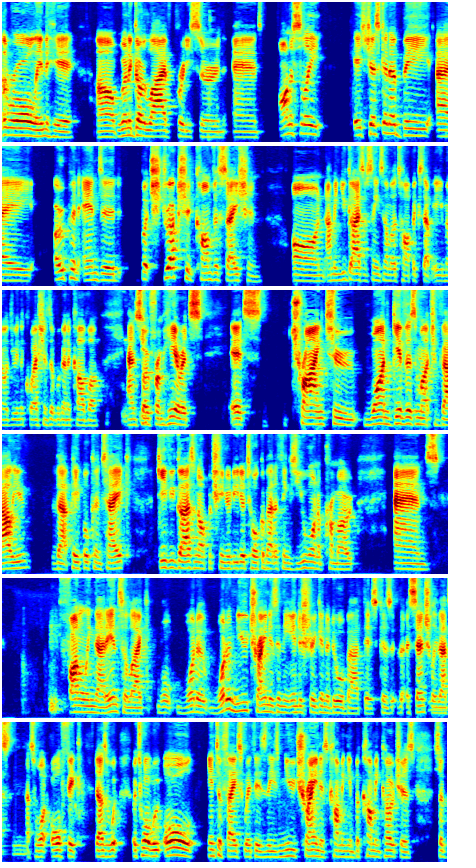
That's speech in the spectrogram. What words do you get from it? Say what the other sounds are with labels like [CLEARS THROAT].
we're all in here, uh, we're going to go live pretty soon. And honestly, it's just going to be a open-ended but structured conversation on. I mean, you guys have seen some of the topics that we emailed you in the questions that we're going to cover, and so from here, it's it's trying to one give as much value that people can take, give you guys an opportunity to talk about the things you want to promote, and funneling that into like well what are what are new trainers in the industry going to do about this? Because essentially that's mm-hmm. that's what orphic does it's what we all interface with is these new trainers coming in becoming coaches. So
